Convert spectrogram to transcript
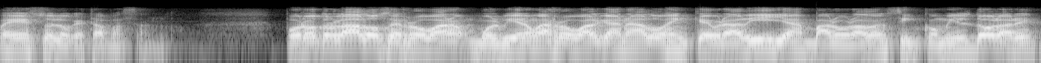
Pues eso es lo que está pasando. Por otro lado, se robaron, volvieron a robar ganados en quebradillas, valorado en 5 mil dólares.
